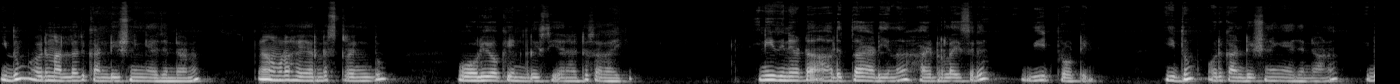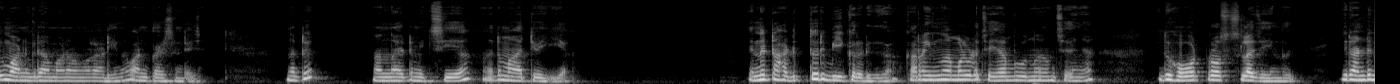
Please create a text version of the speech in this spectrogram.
ഇതും ഒരു നല്ലൊരു കണ്ടീഷനിങ് ഏജന്റാണ് പിന്നെ നമ്മുടെ ഹെയറിന്റെ സ്ട്രെങ്തും വോളിയം ഒക്കെ ഇൻക്രീസ് ചെയ്യാനായിട്ട് സഹായിക്കും. ഇനി ഇതിനായിട്ട് അടുത്ത ആഡ് ചെയ്യുന്നത് ഹൈഡ്രലൈസ്ഡ് വീറ്റ് പ്രോട്ടീൻ ഇതും ഒരു കണ്ടീഷനിങ് ഏജന്റാണ് ഇതും വൺ ആണ് നമ്മൾ ആഡ് ചെയ്യുന്നത് വൺ പെർസെന്റേജ് എന്നിട്ട് നന്നായിട്ട് മിക്സ് ചെയ്യുക എന്നിട്ട് മാറ്റി വയ്ക്കുക. എന്നിട്ട് അടുത്തൊരു ബീക്കർ എടുക്കുക. കാരണം ഇന്ന് നമ്മളിവിടെ ചെയ്യാൻ പോകുന്നതെന്ന് വെച്ച് കഴിഞ്ഞാൽ ഇത് ഹോട്ട് പ്രോസസ്സിലാണ് ചെയ്യുന്നത്. ഇത് രണ്ടും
